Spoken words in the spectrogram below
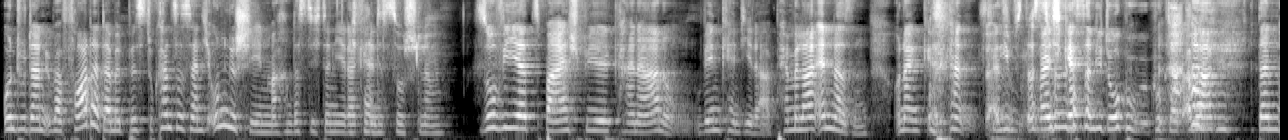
und du dann überfordert damit bist, du kannst es ja nicht ungeschehen machen, dass dich dann jeder Ich kennt. es so schlimm. So wie jetzt Beispiel, keine Ahnung, wen kennt jeder? Pamela Anderson. Und dann kann, also, weil ich gestern die Doku geguckt habe, aber dann,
